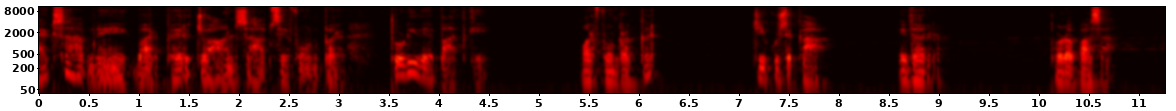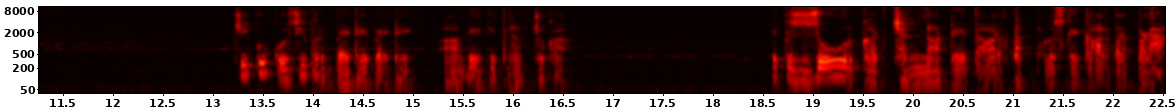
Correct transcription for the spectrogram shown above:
हेड साहब ने एक बार फिर चौहान साहब से फ़ोन पर थोड़ी देर बात की और फ़ोन रखकर चीकू से कहा इधर, थोड़ा पास। चीकू कुर्सी पर बैठे बैठे आगे की तरफ़ झुका। एक ज़ोर का छन्नाटेदार थप्पड़ उसके गाल पर पड़ा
